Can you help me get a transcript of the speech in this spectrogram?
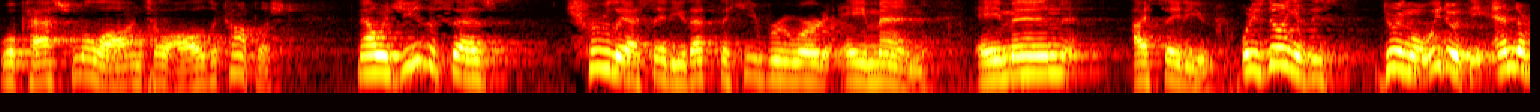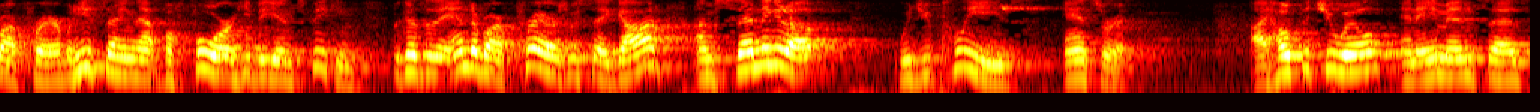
will pass from the law until all is accomplished. Now when Jesus says, truly I say to you, that's the Hebrew word amen. Amen, I say to you. What he's doing is he's doing what we do at the end of our prayer, but he's saying that before he begins speaking. Because at the end of our prayers, we say, God, I'm sending it up. Would you please answer it? I hope that you will, and amen says,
